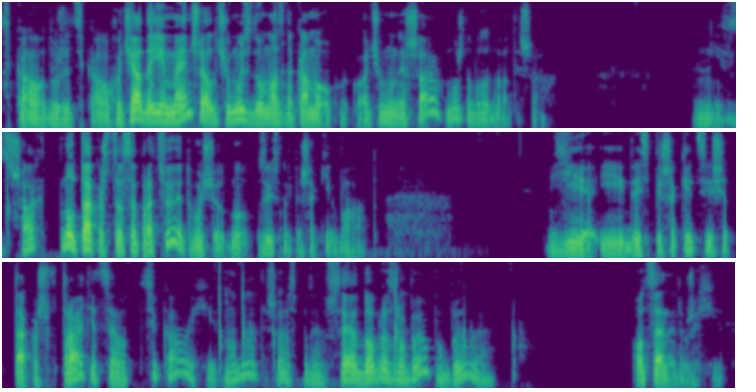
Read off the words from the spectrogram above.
Цікаво, дуже цікаво. Хоча дає менше, але чомусь з двома знаками оклику. А чому не шах? Можна було давати шах. Ні, шах. Ну, також це все працює, тому що, ну, звісно, пішаків багато. Є, і десь пішаки ці ще також втратяться. От цікавий хід. Ну, давайте ще раз подивимось. Все добре зробив, побили. Оце не дуже хід.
